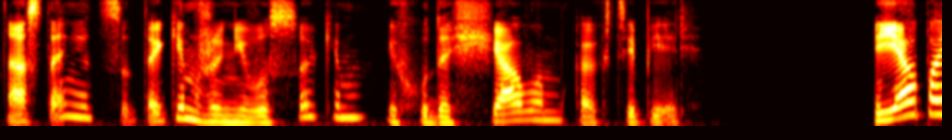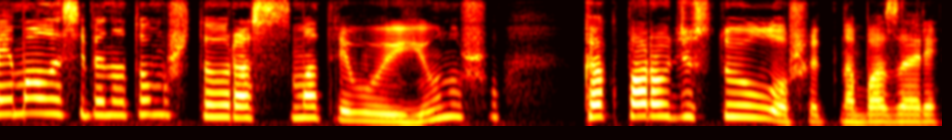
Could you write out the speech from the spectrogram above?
останется таким же невысоким и худощавым, как теперь. Я поймала себя на том, что рассматриваю юношу как породистую лошадь на базаре,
